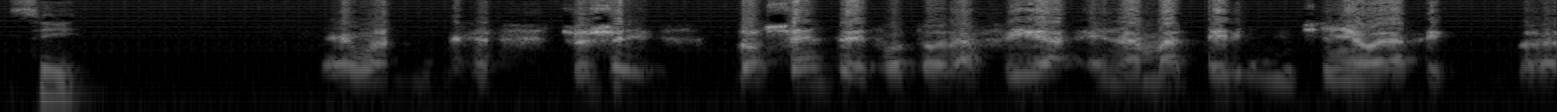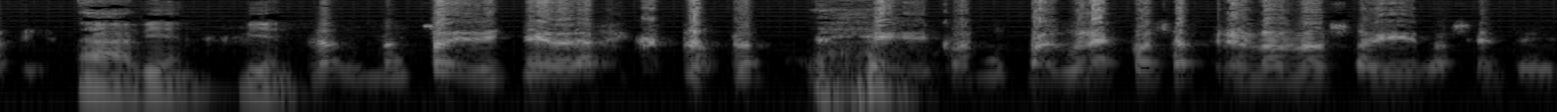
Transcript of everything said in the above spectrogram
Sí, Eh, bueno, yo soy docente de fotografía en la materia de diseño gráfico y fotografía. ah, bien, bien. No, no soy diseño gráfico, no, no. Eh, conozco algunas cosas, pero no, no soy docente de.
